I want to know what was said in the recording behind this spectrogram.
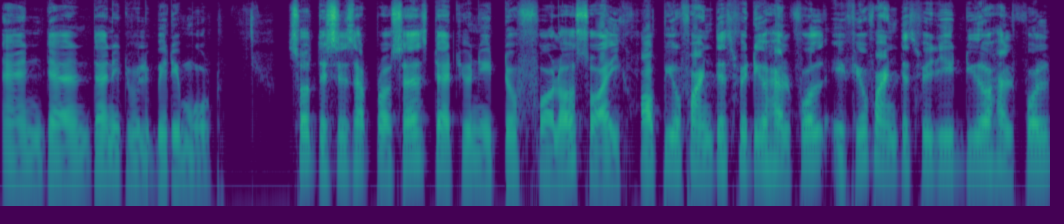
and then then it will be removed. So this is a process that you need to follow. So i hope you find this video helpful. If you find this video helpful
